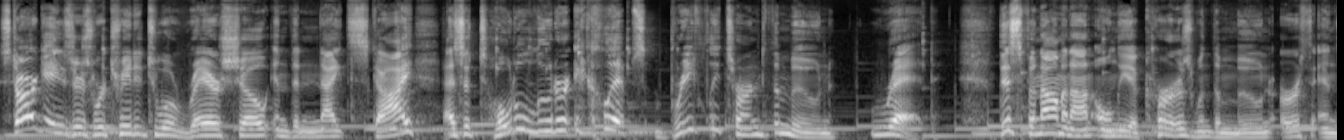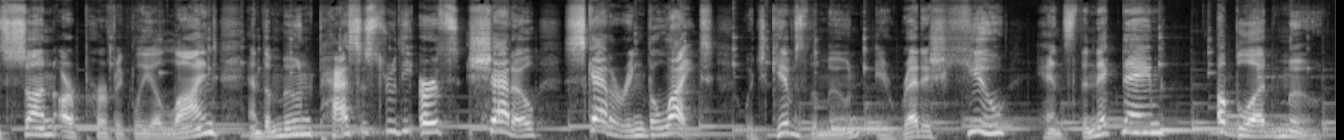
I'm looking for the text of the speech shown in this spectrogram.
Stargazers were treated to a rare show in the night sky as a total lunar eclipse briefly turned the moon red. This phenomenon only occurs when the moon, earth, and sun are perfectly aligned and the moon passes through the earth's shadow, scattering the light, which gives the moon a reddish hue, hence the nickname, a blood moon.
